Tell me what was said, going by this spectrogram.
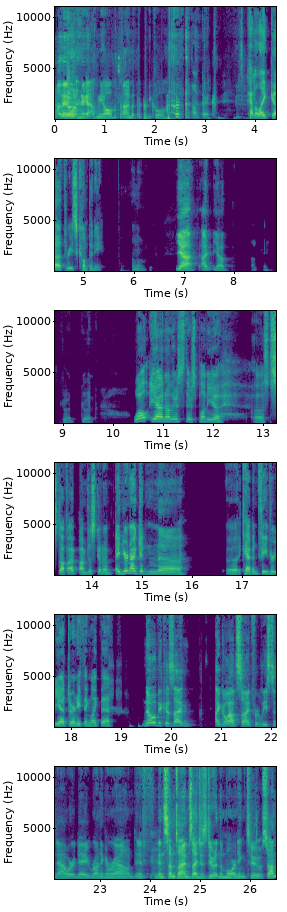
No, they don't want to hang out with me all the time, but they're pretty cool. Okay. it's kind of like uh, Three's Company. I don't know. yeah, I yep. Okay, good, good. Well, yeah, no, there's there's plenty of uh, stuff. I, I'm just gonna, and you're not getting uh, uh, cabin fever yet or anything like that. No, because I'm I go outside for at least an hour a day running around. And if Mhm. and sometimes I just do it in the morning too. So I'm,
